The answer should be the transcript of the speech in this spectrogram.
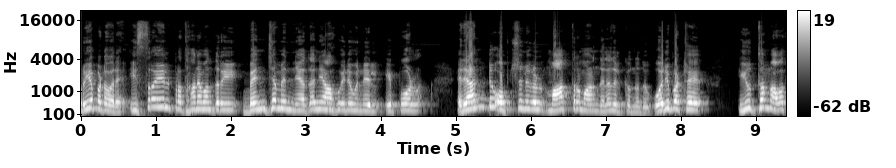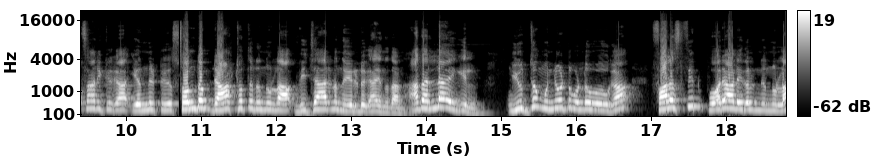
പ്രിയപ്പെട്ടവരെ ഇസ്രയേൽ പ്രധാനമന്ത്രി ബെഞ്ചമിൻ നെതന്യാഹുവിന് മുന്നിൽ ഇപ്പോൾ രണ്ട് ഓപ്ഷനുകൾ മാത്രമാണ് നിലനിൽക്കുന്നത്. ഒരുപക്ഷെ യുദ്ധം അവസാനിക്കുക എന്നിട്ട് സ്വന്തം രാഷ്ട്രത്തിൽ നിന്നുള്ള വിചാരണ നേരിടുക എന്നതാണ്. അതല്ല എങ്കിൽ യുദ്ധം മുന്നോട്ട് കൊണ്ടുപോവുക ഫലസ്തീൻ പോരാളികളിൽ നിന്നുള്ള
